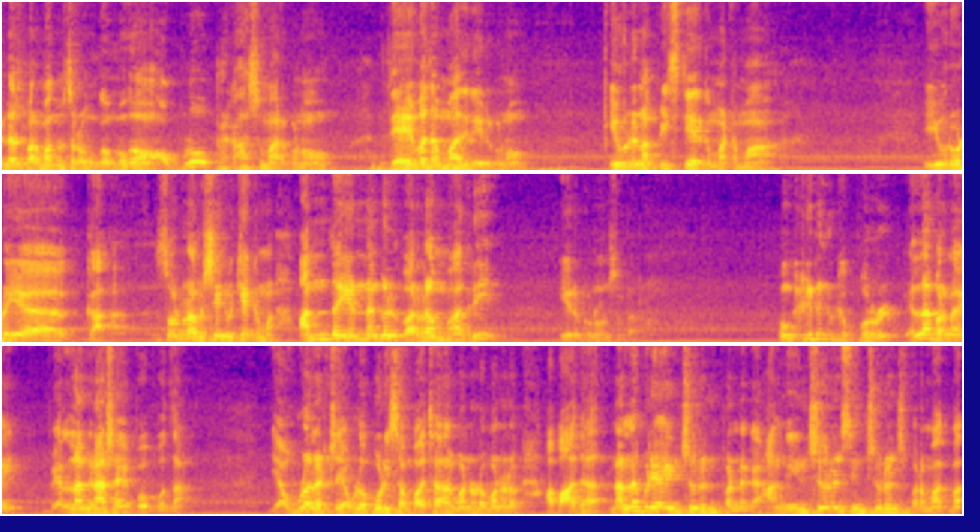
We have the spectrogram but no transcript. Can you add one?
என்ன பரமாத்மா சொல்கிறோம் உங்கள் முகம் அவ்வளோ பிரகாசமாக இருக்கணும். தேவதை மாதிரி இருக்கணும். இவர்கிட்ட நான் பேசிட்டே இருக்க மாட்டோமா இவருடைய கா சொல்கிற விஷயங்கள் கேட்க மா அந்த எண்ணங்கள் வர்ற மாதிரி இருக்கணும்னு சொல்கிறார் உங்ககிட்ட இருக்க பொருள் எல்லாம் பாருங்க எல்லாம் வினாசாயம் போக போது தான். எவ்வளோ லட்சம் எவ்வளோ கோடி சம்பாதிச்சாலும் மண்ணோட மண்ணோட. அப்போ அதை நல்லபடியாக இன்சூரன்ஸ் பண்ணுங்கள் அங்கே இன்சூரன்ஸ் இன்சூரன்ஸ் பரமாத்மா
